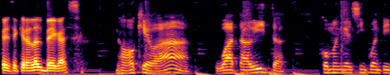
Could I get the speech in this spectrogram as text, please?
Pensé que eran Las Vegas. No, que va. Guatavita. Como en el 50 y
